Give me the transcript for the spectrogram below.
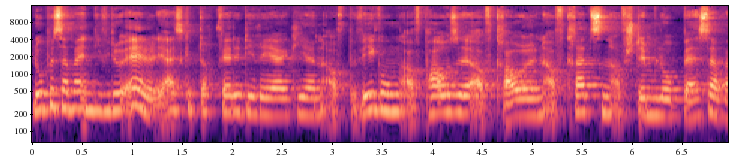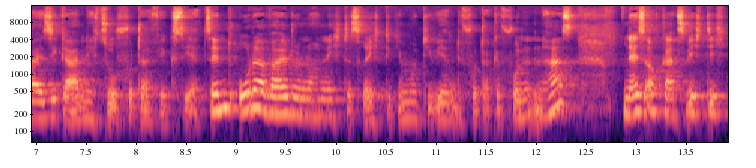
Lob ist aber individuell. Ja, es gibt auch Pferde, die reagieren auf Bewegung, auf Pause, auf Kraulen, auf Kratzen, auf Stimmlob besser, weil sie gar nicht so futterfixiert sind oder weil du noch nicht das richtige motivierende Futter gefunden hast. Und da ist auch ganz wichtig,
